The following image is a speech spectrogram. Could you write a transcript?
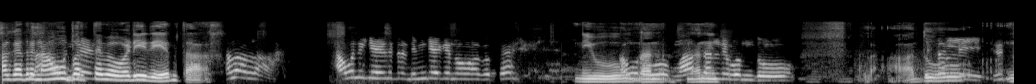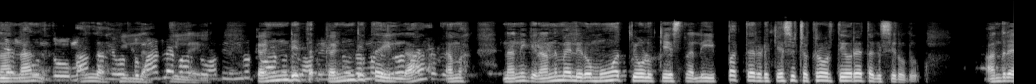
ಹಾಗಾದ್ರೆ ನಾವು ಬರ್ತೇವೆ ಹೊಡೀರಿ ಅಂತ. ಅವನಿಗೆ ಹೇಳಿದ್ರೆ ನಿಮ್ಗೆ ಹೇಗೆ ನೋವಾಗುತ್ತೆ? ನೀವು ಮಾತಲ್ಲಿ ಒಂದು ಅದು ಖಂಡಿತ ಖಂಡಿತ ಇಲ್ಲ. ನಮ್ಮ ನನಗೆ ನನ್ನ ಮೇಲಿರೋ ಮೂವತ್ತೇಳು ಕೇಸ್ನಲ್ಲಿ ಇಪ್ಪತ್ತೆರಡು ಕೇಸು ಚಕ್ರವರ್ತಿ ಅವರೇ ತೆಗೆಸಿರೋದು. ಅಂದ್ರೆ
